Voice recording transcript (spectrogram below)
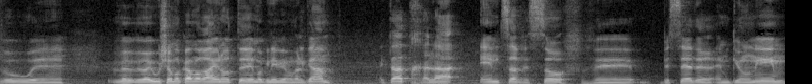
והוא... אה, והיו שם כמה רעיונות אה, מגניבים, אבל גם הייתה התחלה, אמצע וסוף, ובסדר, הם גאונים,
